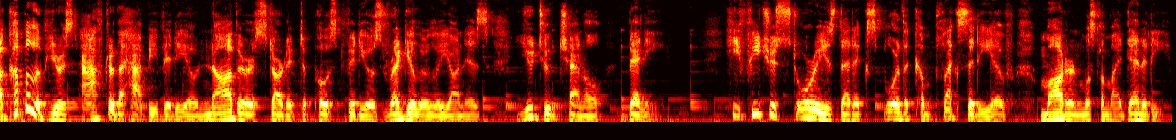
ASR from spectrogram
A couple of years after the Happy video, Nadir started to post videos regularly on his YouTube channel, BENI. He features stories that explore the complexity of modern Muslim identity,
